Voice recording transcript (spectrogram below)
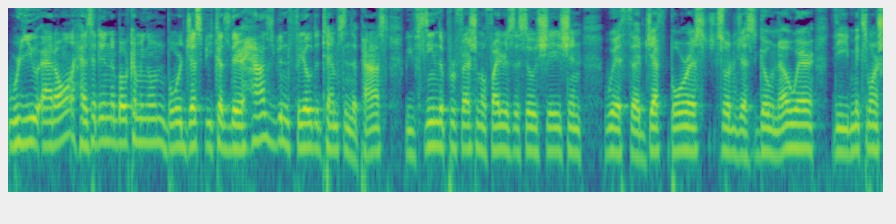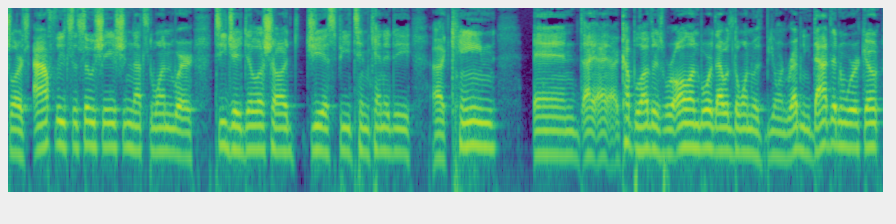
Were you at all hesitant about coming on board just because there has been failed attempts in the past? We've seen the Professional Fighters Association with uh, Jeff Borris sort of just go nowhere. The Mixed Martial Arts Athletes Association, that's the one where TJ Dillashaw, GSP, Tim Kennedy, uh, Cain, and I, I, a couple others were all on board. That was the one with Bjorn Rebney. That didn't work out.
